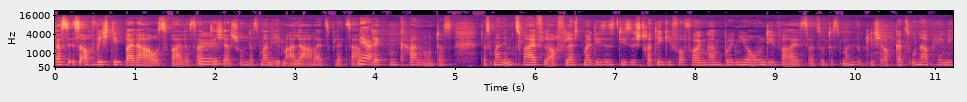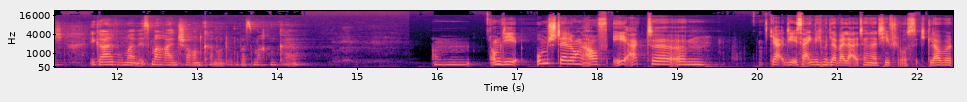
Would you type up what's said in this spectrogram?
Das ist auch wichtig bei der Auswahl, das sagte mhm. ich ja schon, dass man eben alle Arbeitsplätze abdecken kann und dass, dass man im Zweifel auch vielleicht mal dieses, diese Strategie verfolgen kann, bring your own device, also dass man wirklich auch ganz unabhängig, egal wo man ist, mal reinschauen kann und irgendwas machen kann. Um die Umstellung auf E-Akte, ähm, ja, die ist eigentlich mittlerweile alternativlos. Ich glaube,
